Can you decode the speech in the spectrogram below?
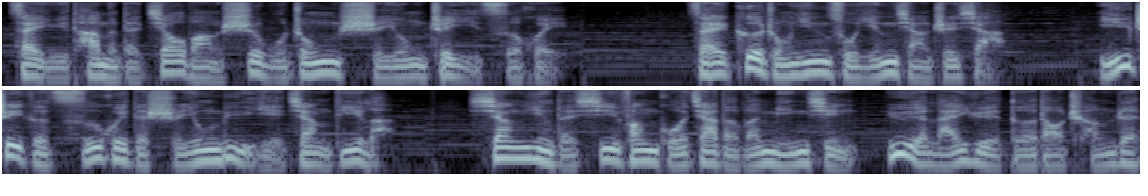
在与他们的交往事务中使用这一词汇。在各种因素影响之下，夷这个词汇的使用率也降低了，相应的，西方国家的文明性越来越得到承认。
